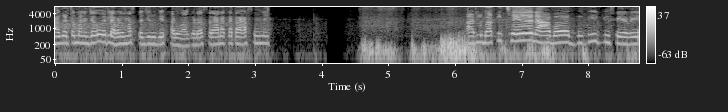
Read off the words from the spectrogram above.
આગળ તમને જવું એટલે આપણે મસ્ત જીરું દેખાડું. આગળ અસર આના કરતાં આસું નહીં. આટલું બાકી છે ને આ બધું પી ગયું છે હવે.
